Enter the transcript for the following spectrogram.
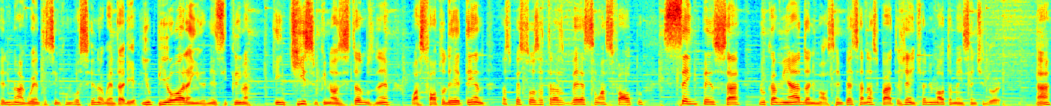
ele não aguenta assim como você não aguentaria. E o pior ainda, nesse clima quentíssimo que nós estamos, né? O asfalto derretendo, as pessoas atravessam o asfalto sem pensar no caminhar do animal, sem pensar nas patas. Gente, o animal também sente dor. Tá?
